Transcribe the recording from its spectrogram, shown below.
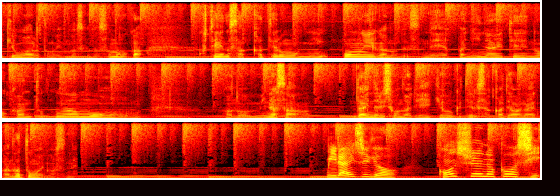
影響があると思いますけどその他特定の作家っていうのも日本映画のですねやっぱり担い手の監督はもうあの皆さん大なり小なり影響を受けている作家ではないかなと思いますね。未来授業今週の講師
